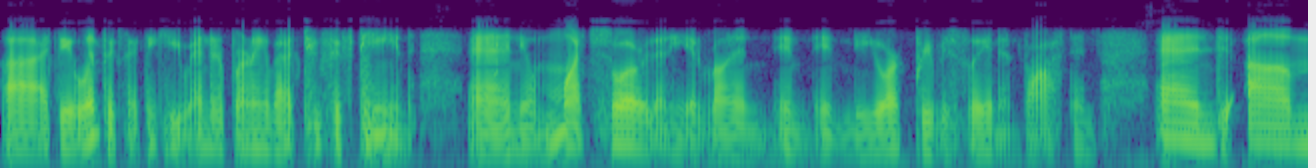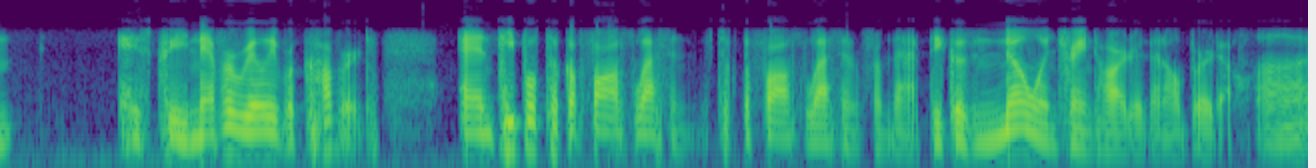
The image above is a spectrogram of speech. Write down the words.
uh, at the Olympics. I think he ended up running about a 215, and you know much slower than he had run in in, in New York previously and in Boston, and um, his he never really recovered. And people took a false lesson, took the false lesson from that because no one trained harder than Alberto. Uh,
